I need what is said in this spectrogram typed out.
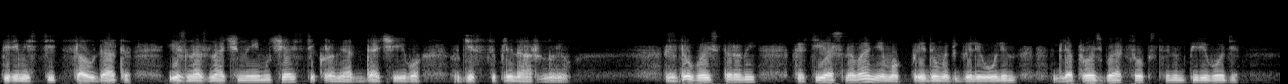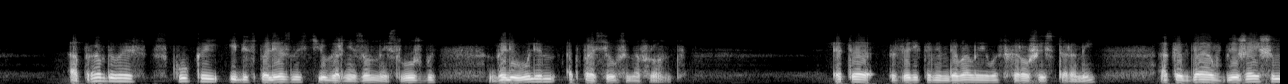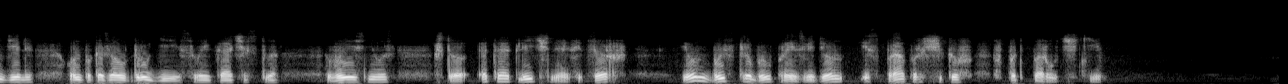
переместить солдата из назначенной ему части, кроме отдачи его в дисциплинарную. С другой стороны, какие основания мог придумать Галиулин для просьбы о собственном переводе? Оправдываясь скукой и бесполезностью гарнизонной службы, Галиулин отпросился на фронт. Это зарекомендовало его с хорошей стороны, а когда в ближайшем деле он показал другие свои качества, выяснилось, что это отличный офицер, и он быстро был произведен из прапорщиков в подпоручики.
